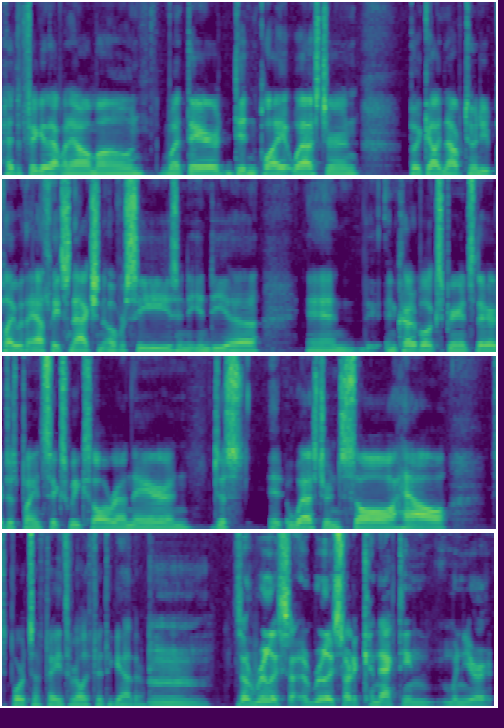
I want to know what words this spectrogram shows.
had to figure that one out on my own. Went there, didn't play at Western, but got an opportunity to play with athletes in action overseas in India, and incredible experience there. Just playing six weeks all around there, and just at Western saw how sports and faith really fit together. So it really, it really started connecting when you're at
